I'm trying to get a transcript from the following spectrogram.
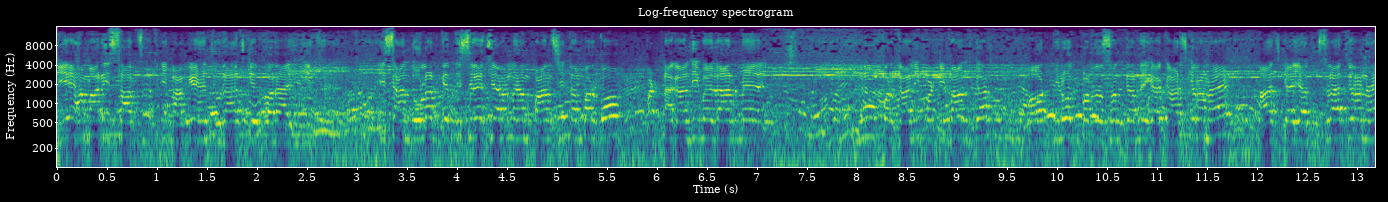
ये हमारी साफ़ सुथरी मांगे हैं जो राज्य के द्वारा आयोजित है। इस आंदोलन के तीसरे चरण में हम पाँच सितंबर को पटना गांधी मैदान में मुँह पर काली पट्टी बांधकर और विरोध प्रदर्शन करने का कार्यक्रम है। आज का यह दूसरा चरण है।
